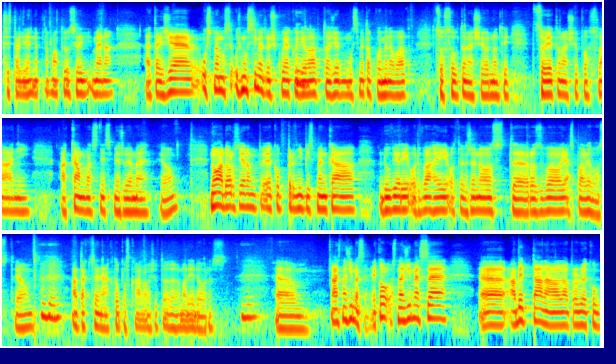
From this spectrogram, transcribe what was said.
300 lidí, nepamatuju si jména. Takže už, jsme, už musíme trošku jako hmm. dělat to, že musíme to pojmenovat, co jsou to naše hodnoty, co je to naše poslání, a kam vlastně směřujeme. Jo? No a DORS je jenom jako první písmenka důvěry, odvahy, otevřenost, rozvoj a spolehlivost. Jo? Mm-hmm. A tak se nějak to poskládalo, že to dohromady je DORS. Mm-hmm. Um, ale snažíme se. Jako snažíme se, uh, aby ta nálada opravdu jako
